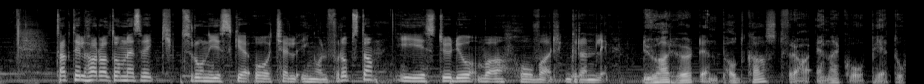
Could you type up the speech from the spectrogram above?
Takk til Harald Tom Nesvik, Trond Giske og Kjell Ingolf Ropstad. I studio var Håvard Grønli. Du har hørt en podkast fra NRK P2.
